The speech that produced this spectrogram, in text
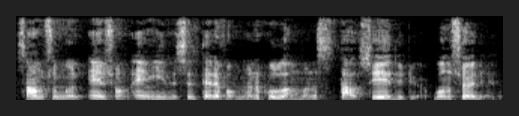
Samsung'un en son en yeni nesil telefonlarını kullanmanız tavsiye ediliyor. Bunu söyleyelim.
